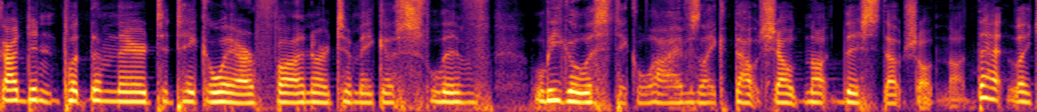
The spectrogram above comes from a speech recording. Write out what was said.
God didn't put them there to take away our fun or to make us live legalistic lives like thou shalt not this, thou shalt not that. Like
